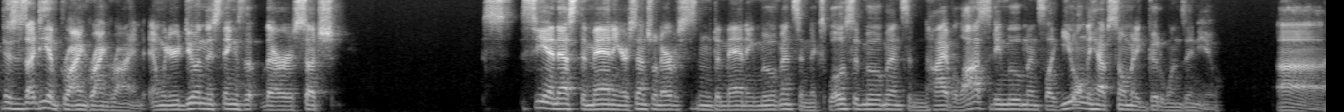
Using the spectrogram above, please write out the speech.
there's this idea of grind, grind, grind. And when you're doing these things that there are such CNS demanding or central nervous system demanding movements and explosive movements and high velocity movements, like you only have so many good ones in you. Uh,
